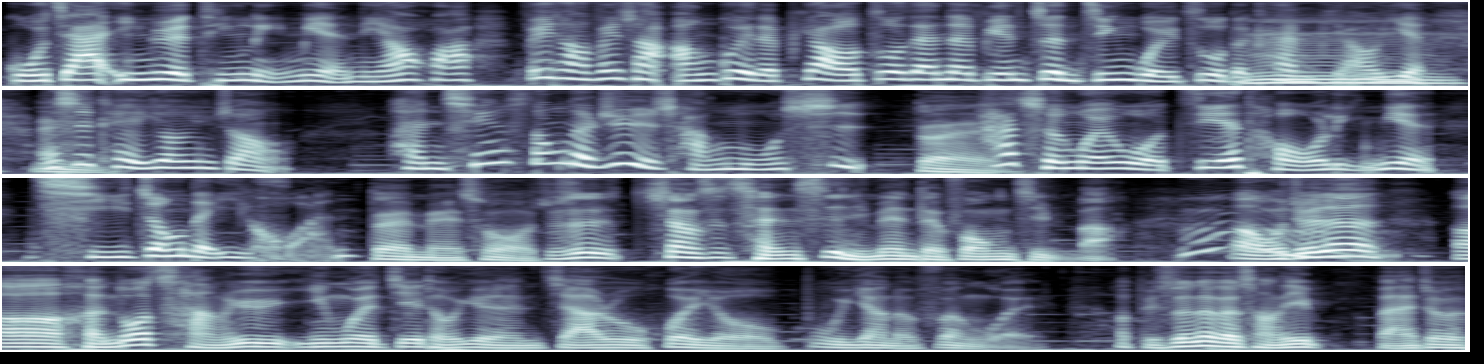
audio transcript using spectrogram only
国家音乐厅里面，你要花非常非常昂贵的票坐在那边正襟危坐的看表演，而是可以用一种。很轻松的日常模式，对，它成为我街头里面其中的一环。对，没错，就是像是城市里面的风景吧。嗯、呃，我觉得呃很多场域因为街头艺人加入会有不一样的氛围啊，比如说那个场地本来就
